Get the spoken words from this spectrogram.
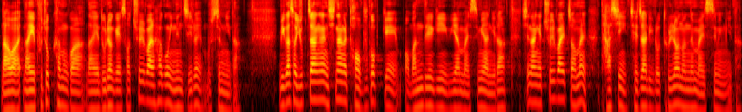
나와 나의 부족함과 나의 노력에서 출발하고 있는지를 묻습니다. 미가서 6장은 신앙을 더 무겁게 어, 만들기 위한 말씀이 아니라 신앙의 출발점을 다시 제자리로 돌려놓는 말씀입니다.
